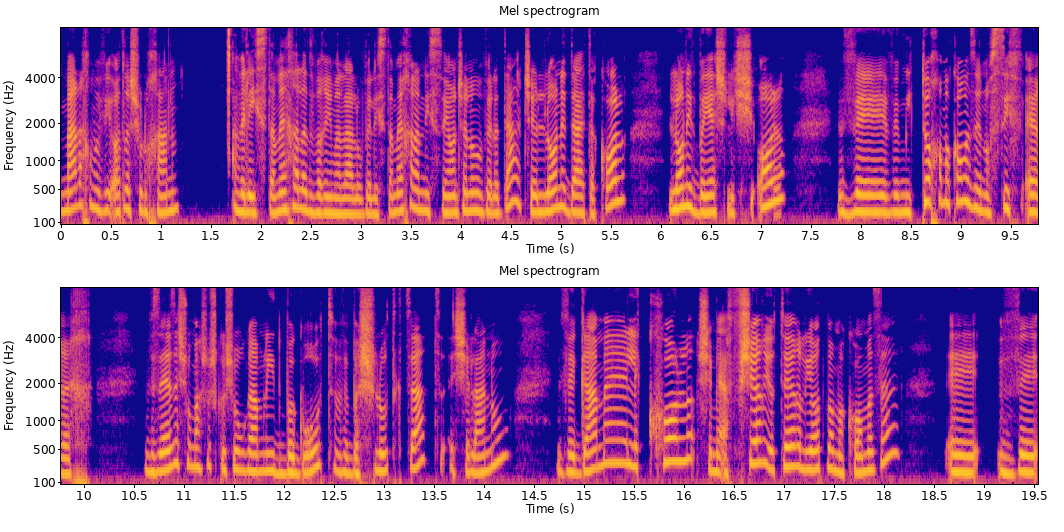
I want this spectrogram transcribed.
מה אנחנו מביאות לשולחן, ולהסתמך על הדברים הללו, ולהסתמך על הניסיון שלנו, ולדעת שלא נדע את הכל, לא נתבייש לשאול, ו- ומתוך המקום הזה נוסיף ערך. וזה איזשהו משהו שקשור גם להתבגרות ובשלות קצת שלנו, וגם uh, לקול שמאפשר יותר להיות במקום הזה, uh, ו-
